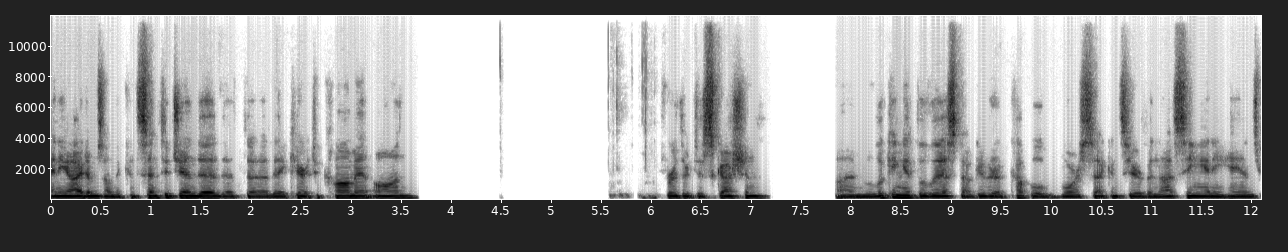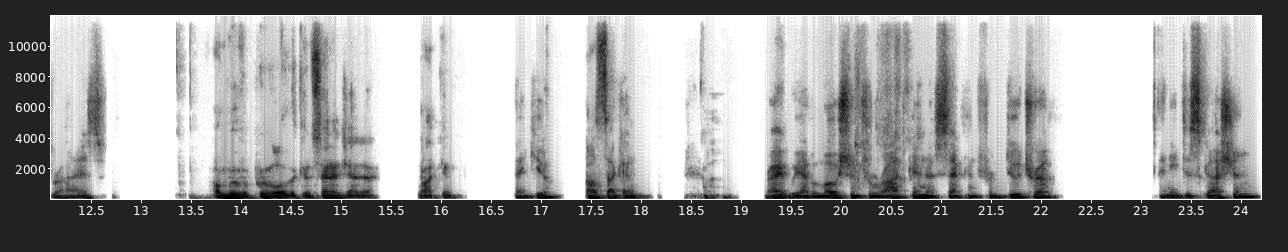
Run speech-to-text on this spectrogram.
any items on the consent agenda that uh, they care to comment on. Further discussion. I'm looking at the list. I'll give it a couple more seconds here, but not seeing any hands rise. I'll move approval of the consent agenda. Rotkin. Thank you. I'll second. Right, we have a motion from Rotkin, a second from Dutra. Any discussion?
